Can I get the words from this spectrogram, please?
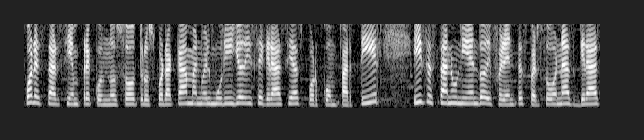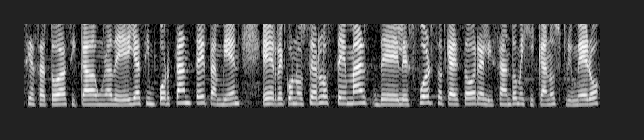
por estar siempre con nosotros. Por acá Manuel Murillo dice, gracias por compartir y se están uniendo diferentes personas. Gracias a todas y cada una de ellas. Importante también eh, reconocer los temas del esfuerzo que ha estado realizando Mexicanos Primero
